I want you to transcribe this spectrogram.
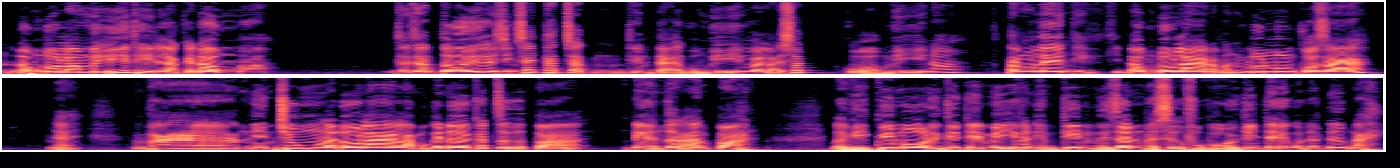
Đồng đô la Mỹ thì là cái đồng mà thời gian tới chính sách thắt chặt tiền tệ của Mỹ và lãi suất của Mỹ nó tăng lên thì cái đồng đô la nó vẫn luôn luôn có giá. Đấy. Và nhìn chung là đô la là một cái nơi cất giữ tòa tiền rất an toàn. Bởi vì quy mô nền kinh tế Mỹ và niềm tin người dân về sự phục hồi kinh tế của đất nước này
